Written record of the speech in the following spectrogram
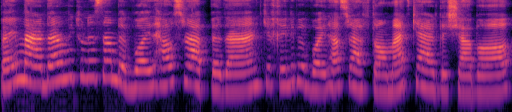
و این مرده رو می‌تونستن به White House ربط بدن که خیلی به White House رفت آمد کرده شبا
